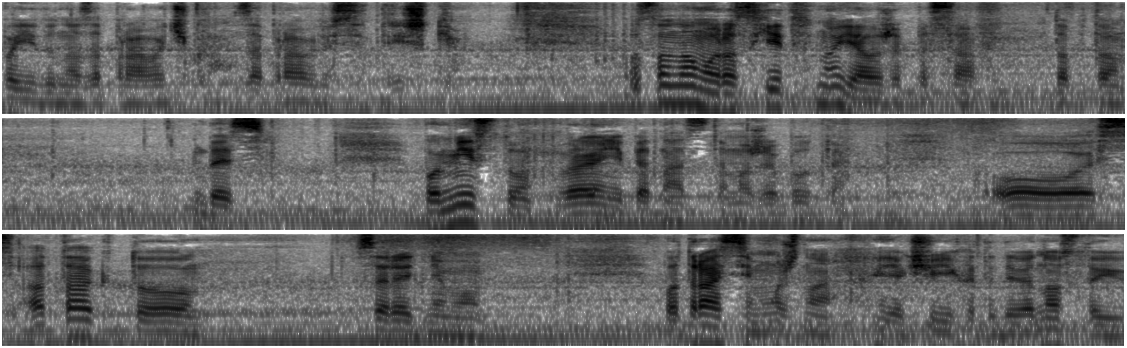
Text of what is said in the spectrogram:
Поїду на заправочку, заправлюся трішки. В основному розхід, ну я вже писав. Тобто десь по місту в районі 15 може бути. Ось, а так, то в середньому по трасі можна, якщо їхати 90 і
